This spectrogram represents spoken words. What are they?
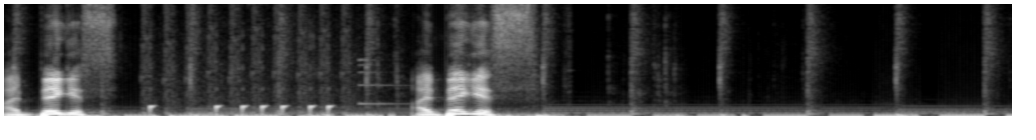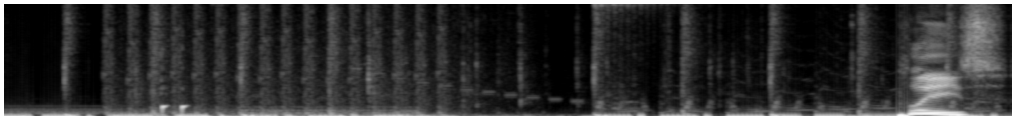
I beggeth. I beggeth. Please.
